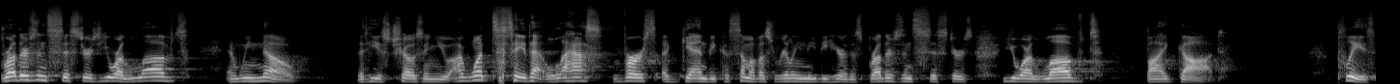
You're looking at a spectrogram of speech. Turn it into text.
brothers and sisters, you are loved, and we know that He has chosen you. I want to say that last verse again because some of us really need to hear this. Brothers and sisters, you are loved by God. Please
